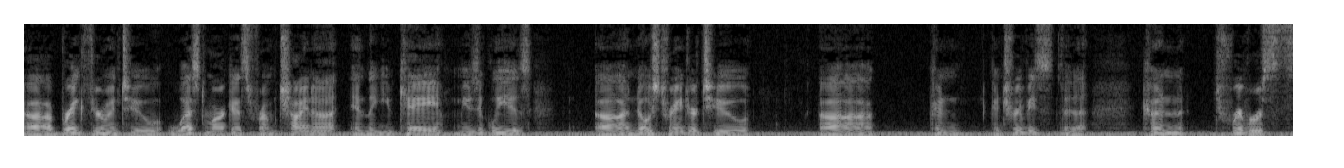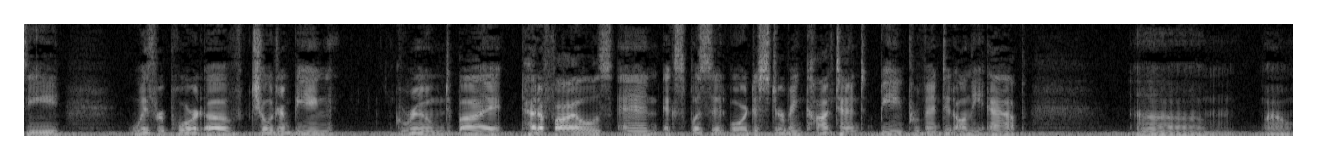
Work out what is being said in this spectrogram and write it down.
uh, breakthrough into West markets from China in the UK. Musically is uh, no stranger to uh, con- uh, controversy with report of children being groomed by pedophiles and explicit or disturbing content being prevented on the app. Um, wow.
